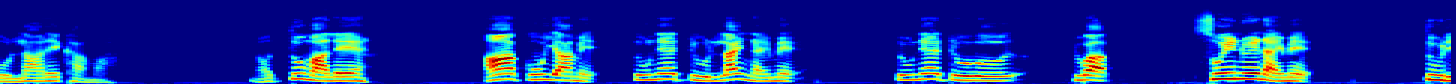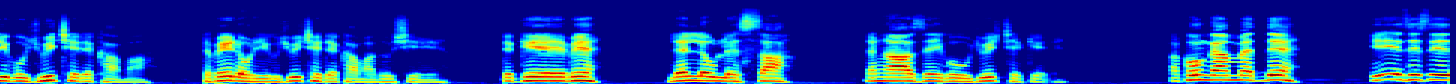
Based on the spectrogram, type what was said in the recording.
ကိုလာတဲ့ခါမှာနော်သူ့မှာလဲအားကိုးရမယ်သူနဲ့တူလိုက်နိုင်မယ်သူနဲ့တူသူကဆွေးနွေးနိုင်မယ်သူတွေကိုရွေးချယ်တဲ့ခါမှာ တပည့်တော်တွေကိုရွေးချယ်တဲ့ခါမှာဆိုရှင်တကယ်ပဲလက်လုံလက်စားတငါးဆယ်ကိုရွေးချယ်ခဲ့တယ်အခွန်ကမဲ့တဲ့အေးအေးဆေးဆေး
